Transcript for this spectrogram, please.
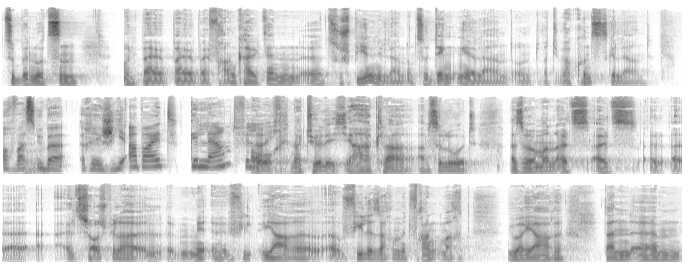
zu benutzen. Und bei, bei, bei Frank halt dann äh, zu spielen gelernt und zu denken gelernt und was über Kunst gelernt. Auch was über Regiearbeit gelernt vielleicht? Auch, natürlich, ja, klar, absolut. Also wenn man als, als, äh, äh, als Schauspieler äh, viel, Jahre, viele Sachen mit Frank macht, über Jahre, dann, ähm,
